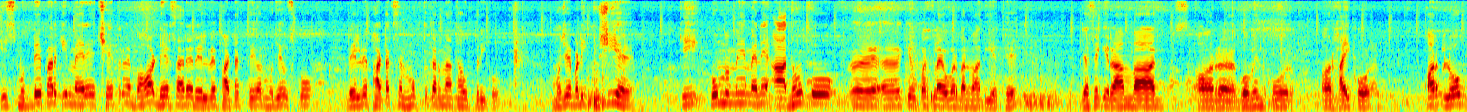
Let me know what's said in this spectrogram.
इस मुद्दे पर कि मेरे क्षेत्र में बहुत ढेर सारे रेलवे फाटक थे और मुझे उसको रेलवे फाटक से मुक्त करना था उत्तरी को। मुझे बड़ी खुशी है कि कुंभ में मैंने आधों को अ, के ऊपर फ्लाईओवर बनवा दिए थे। जैसे कि रामबाग और गोविंदपुर और हाई कोर्ट और लोग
